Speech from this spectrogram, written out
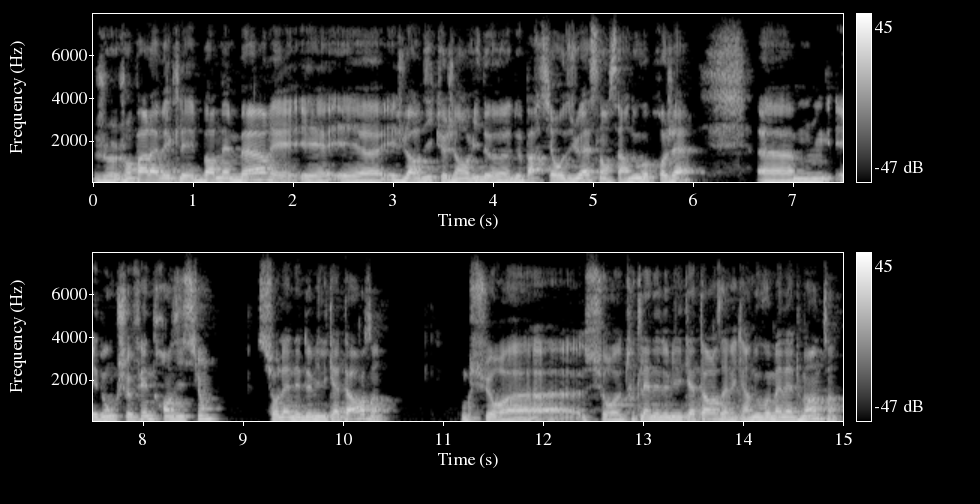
j'en parle avec les board members et, et, et je leur dis que j'ai envie de, de, partir aux US, lancer un nouveau projet. et donc, je fais une transition sur l'année 2014 donc sur euh, sur toute l'année 2014 avec un nouveau management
